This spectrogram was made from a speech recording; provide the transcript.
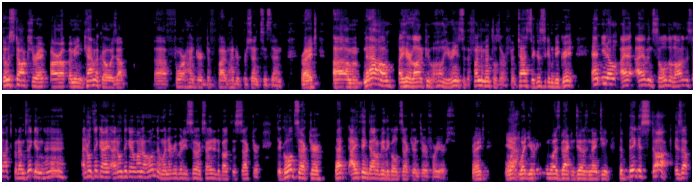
Those stocks are, are up. I mean, Cameco is up uh, 400 to 500% since then, right? Um, now I hear a lot of people, oh, uranium, so the fundamentals are fantastic. This is going to be great. And, you know, I, I haven't sold a lot of the stocks, but I'm thinking, eh, I don't think I, I don't think I want to own them when everybody's so excited about this sector. The gold sector, that I think that'll be the gold sector in three or four years, right? Yeah. What, what uranium was back in 2019, the biggest stock is up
